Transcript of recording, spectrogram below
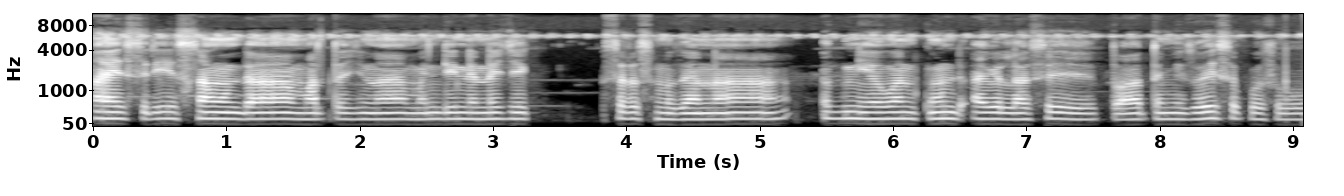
અહીં શ્રી સાઉંડા માતાજીના મંદિરની નજીક સરસ મજાના અગ્નિ હવન કુંડ આવેલા છે, તો આ તમે જોઈ શકો છો.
